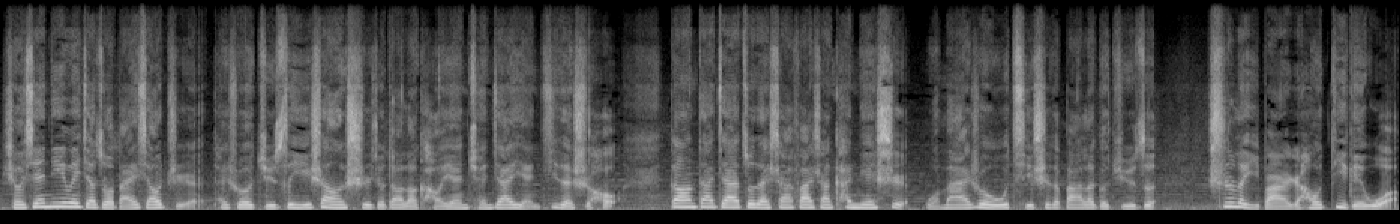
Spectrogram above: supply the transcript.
首先，第一位叫做白小纸，他说：“橘子一上市就到了考验全家演技的时候。刚大家坐在沙发上看电视，我妈若无其事的扒了个橘子，吃了一半，然后递给我。”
